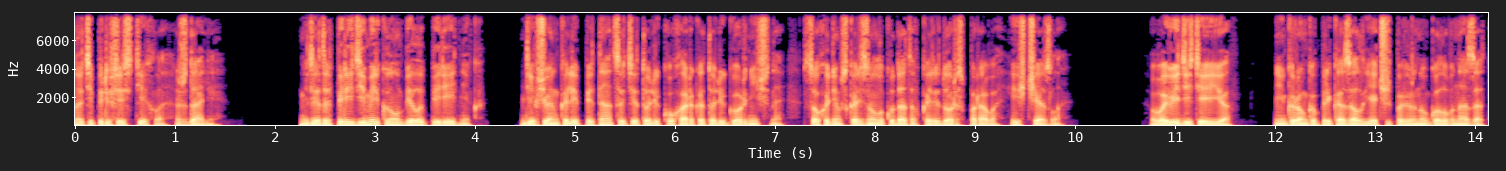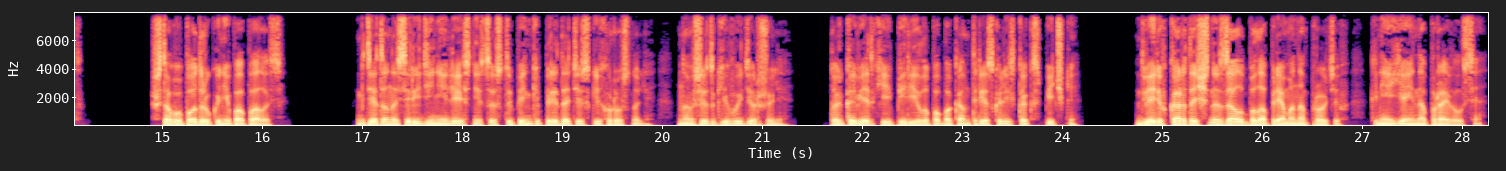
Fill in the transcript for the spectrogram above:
но теперь все стихло, ждали. Где-то впереди мелькнул белый передник. Девчонка лет пятнадцати, то ли кухарка, то ли горничная, с оходем скользнула куда-то в коридор справа и исчезла. «Выведите ее, негромко приказал я, чуть повернув голову назад. «Чтобы под руку не попалась». Где-то на середине лестницы ступеньки предательски хрустнули, но все таки выдержали. Только ветхие перила по бокам трескались, как спички, Дверь в карточный зал была прямо напротив, к ней я и направился.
